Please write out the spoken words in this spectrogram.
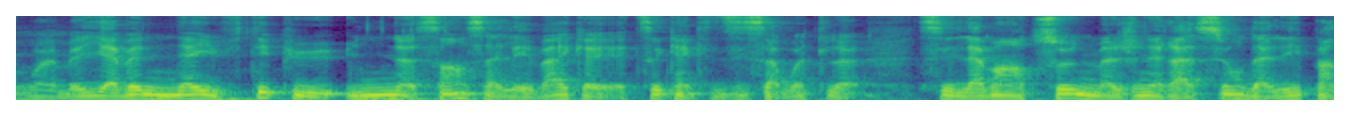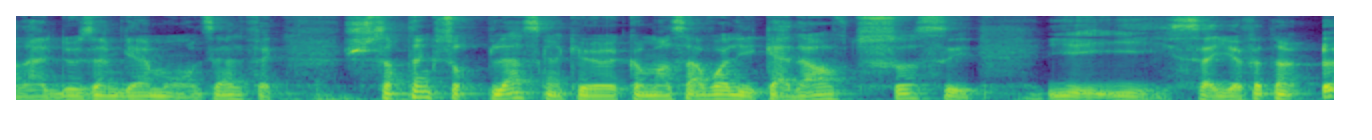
Ouais, mais il y avait une naïveté puis une innocence à l'évêque. euh, Tu sais, quand il dit ça va être le, c'est l'aventure de ma génération d'aller pendant la Deuxième Guerre mondiale. Fait que je suis certain que sur place, quand il a commencé à voir les cadavres, tout ça, c'est, il, il- ça lui a fait un euh,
